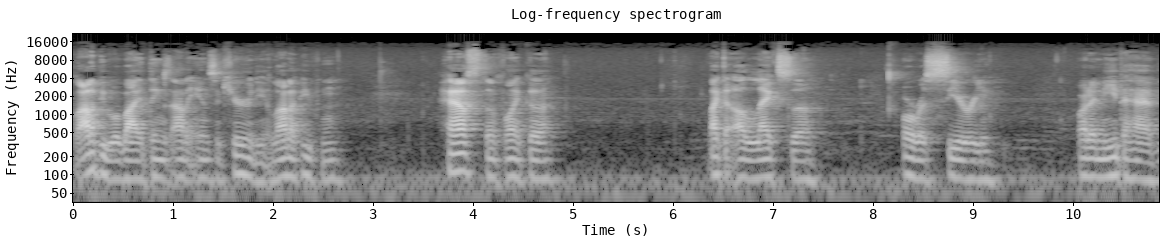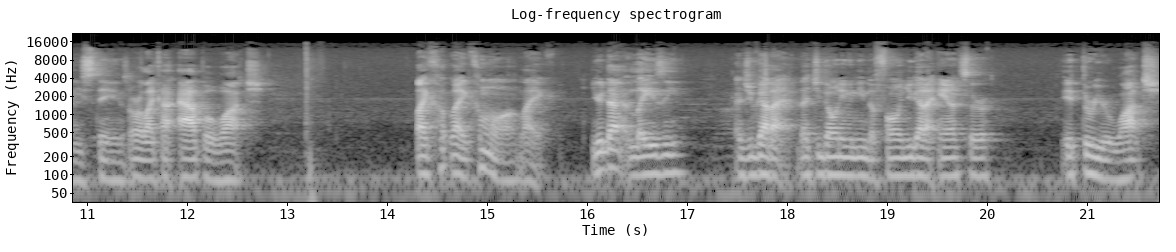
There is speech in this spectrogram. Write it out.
A lot of people buy things out of insecurity. A lot of people have stuff like a like a Alexa or a Siri or they need to have these things or like an Apple Watch. Like like come on, like you're that lazy that you gotta that you don't even need the phone. You gotta answer it through your watch.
